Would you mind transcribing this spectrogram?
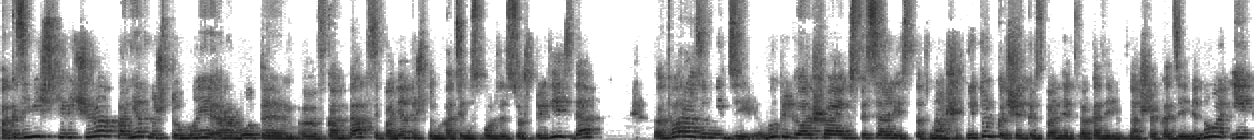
Академические вечера, понятно, что мы работаем э, ВКонтакте, понятно, что мы хотим использовать все, что есть, да, Два раза в неделю мы приглашаем специалистов наших, не только член-корреспондентов академиков нашей академии, но и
